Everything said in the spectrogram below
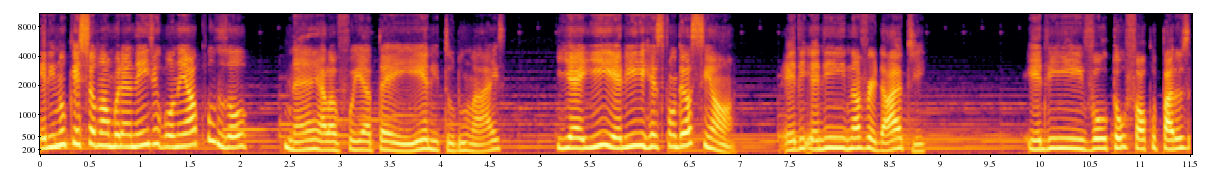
ele não questionou a mulher, nem julgou, nem acusou, né? Ela foi até ele e tudo mais. E aí ele respondeu assim, ó. Ele, ele na verdade, ele voltou o foco para os,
